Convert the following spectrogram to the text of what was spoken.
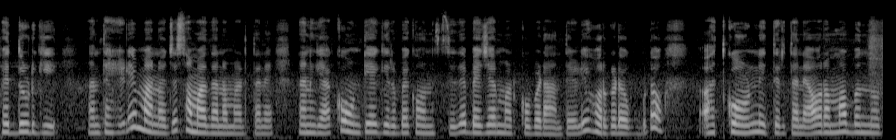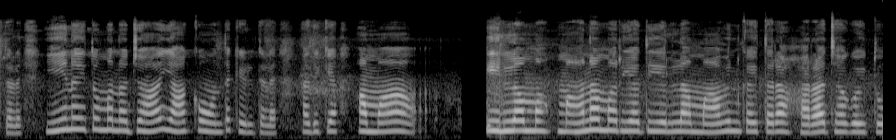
ಪೆದ್ದುಡ್ಗಿ ಅಂತ ಹೇಳಿ ಮನೋಜ ಸಮಾಧಾನ ಮಾಡ್ತಾನೆ. ನನಗೆ ಯಾಕೋ ಒಂಟಿಯಾಗಿರಬೇಕು ಅನಿಸ್ತಿದೆ, ಬೇಜಾರು ಮಾಡ್ಕೋಬೇಡ ಅಂತೇಳಿ ಹೊರಗಡೆ ಹೋಗ್ಬಿಟ್ಟು ಹತ್ಕೊಂಡು ನಿಂತಿರ್ತಾನೆ. ಅವ್ರಮ್ಮ ಬಂದು ನೋಡ್ತಾಳೆ, ಏನಾಯಿತು ಮನೋಜ? ಯಾಕೋ? ಅಂತ ಕೇಳ್ತಾಳೆ. ಅದಕ್ಕೆ, ಅಮ್ಮ, ಇಲ್ಲಮ್ಮ, ಮಾನ ಮರ್ಯಾದೆ ಎಲ್ಲ ಮಾವಿನಕಾಯಿ ಥರ ಹರಾಜಾಗೋಯ್ತು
